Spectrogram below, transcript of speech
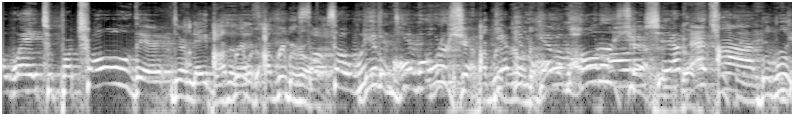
a way to patrol their their neighborhoods. with- I agree with her So, so we Give can them give home ownership. Give them, with her on give them home Home ownership. ownership. That's what they uh, need. But Roop-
